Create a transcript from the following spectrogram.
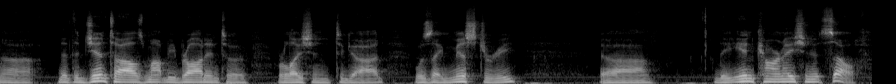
uh, that the Gentiles might be brought into relation to God, was a mystery. Uh, the incarnation itself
